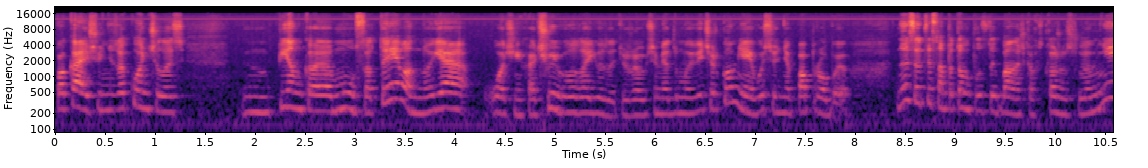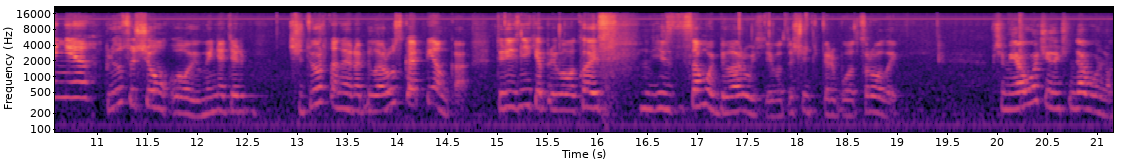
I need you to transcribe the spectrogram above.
пока еще не закончилась пенка мусса Тейван, но я очень хочу его заюзать уже. В общем, я думаю, вечерком я его сегодня попробую. Ну и, соответственно, потом в пустых баночках скажу свое мнение. Плюс еще, ой, у меня теперь четвертая, наверное, белорусская пенка. Три из них я приволокла из, из самой Беларуси. Вот еще теперь будет с розой. В общем, я очень-очень довольна.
